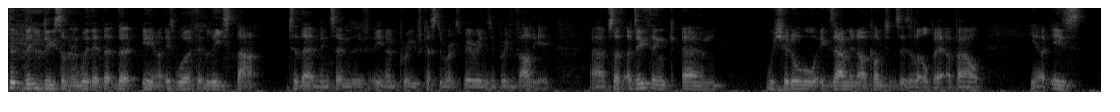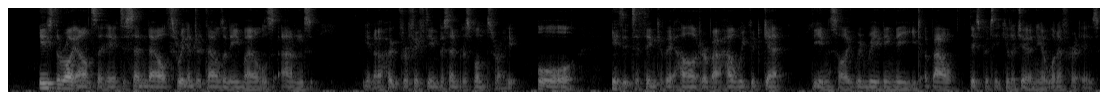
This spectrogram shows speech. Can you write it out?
that, that, you do something with it that, that you know is worth at least that to them in terms of you know improved customer experience, improved value. Um, so I do think um, we should all examine our consciences a little bit about, you know, is is the right answer here to send out 300,000 emails and you know hope for a 15% response rate? Or is it to think a bit harder about how we could get the insight we really need about this particular journey or whatever it is?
